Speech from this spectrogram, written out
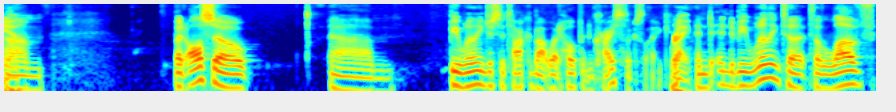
Yeah. Um, but also, um, be willing just to talk about what hope in Christ looks like, Right. And and to be willing to to love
